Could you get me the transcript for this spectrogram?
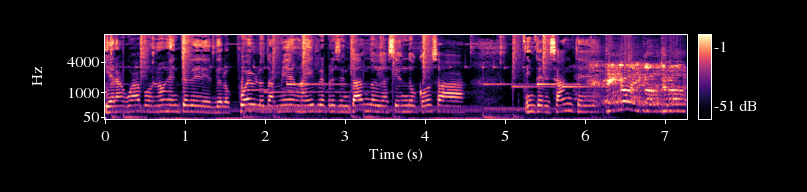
y era guapo, ¿no? Gente de, de los pueblos también ahí representando y haciendo cosas interesantes. Tengo el control.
